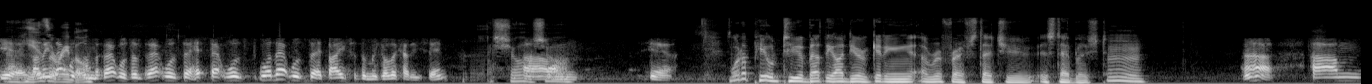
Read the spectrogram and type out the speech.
Yeah, Oh, he I mean that was the, that was the, that was the that was well that was the base of the McGillicuddies then. sure, sure. Um, yeah. What appealed to you about the idea of getting a riffraff statue established? Ah, um,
